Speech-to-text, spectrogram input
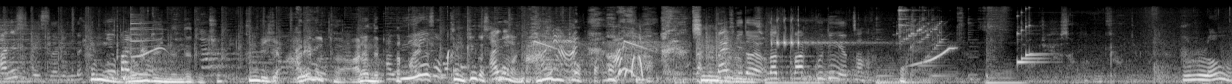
아닐 수도 있어요, 근데. 이거 빨리. 여기도 있는데 도대체? 근데 이게 아래부터야 아래 나 아, 위에서. 그럼 그러니까 4번 아니야 아래부터 지금 날 믿어요. 나, 나 고딩이었잖아. 몰라.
